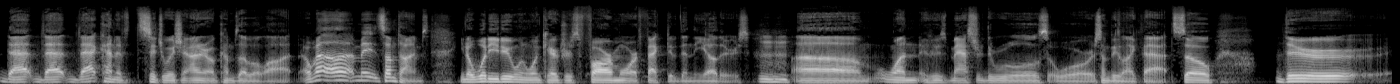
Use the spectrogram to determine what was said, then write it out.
that, that, that kind of situation, I don't know, comes up a lot. Well, I mean, sometimes, you know, what do you do when one character is far more effective than the others? Um, one who's mastered the rules or something like that. So there,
